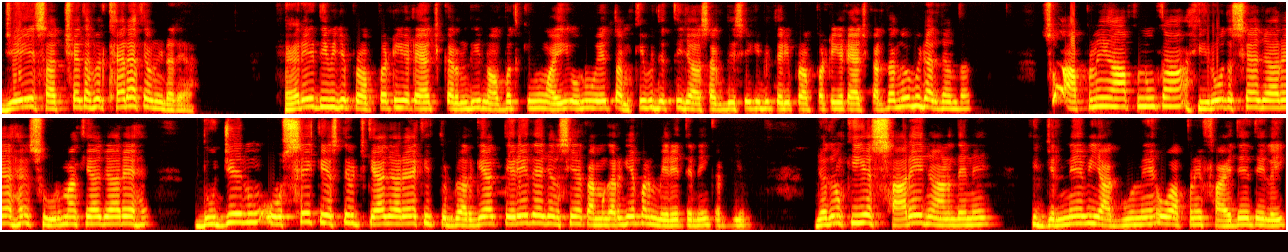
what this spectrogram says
ਜੇ ਸੱਚ ਹੈ ਤਾਂ ਫਿਰ ਖੈਰਾ ਕਿਉਂ ਨਹੀਂ ਡਰਿਆ? ਖੈਰੇ ਦੀ ਵੀ ਜੇ ਪ੍ਰਾਪਰਟੀ ਅਟੈਚ ਕਰਨ ਦੀ ਨੌਬਤ ਕਿਉਂ ਆਈ, ਉਹਨੂੰ ਇਹ ਧਮਕੀ ਵੀ ਦਿੱਤੀ ਜਾ ਸਕਦੀ ਸੀ ਕਿ ਵੀ ਤੇਰੀ ਪ੍ਰਾਪਰਟੀ ਅਟੈਚ ਕਰ ਦਾਂਗੇ ਉਹ ਵੀ ਡਰ ਜਾਂਦਾ। ਸੋ ਆਪਣੇ ਆਪ ਨੂੰ ਤਾਂ ਹੀਰੋ ਦੱਸਿਆ ਜਾ ਰਿਹਾ ਹੈ, ਸੂਰਮਾ ਕਿਹਾ ਜਾ ਰਿਹਾ ਹੈ। ਦੂਜੇ ਨੂੰ ਉਸੇ ਕੇਸ ਦੇ ਵਿੱਚ ਕਿਹਾ ਜਾ ਰਿਹਾ ਕਿ ਤੂੰ ਡਰ ਗਿਆ, ਤੇਰੇ ਤੇ ਏਜੰਸੀਆਂ ਕੰਮ ਕਰ ਗਈਆਂ, ਪਰ ਮੇਰੇ ਤੇ ਨਹੀਂ ਕਰਦੀਆਂ। ਜਦੋਂ ਕਿ ਇਹ ਸਾਰੇ ਜਾਣਦੇ ਨੇ ਕਿ ਜਿੰਨੇ ਵੀ ਆਗੂ ਨੇ ਉਹ ਆਪਣੇ ਫਾਇਦੇ ਦੇ ਲਈ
